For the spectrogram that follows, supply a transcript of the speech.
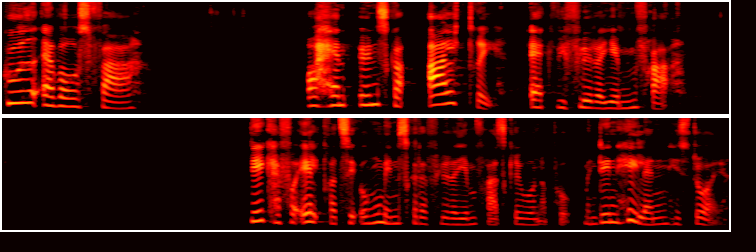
Gud er vores far, og han ønsker aldrig, at vi flytter hjemmefra. Det kan forældre til unge mennesker, der flytter hjemmefra, skrive under på. Men det er en helt anden historie.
